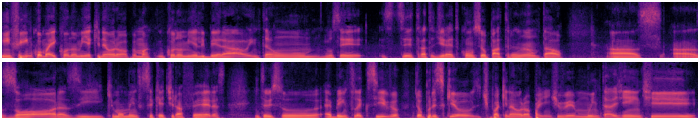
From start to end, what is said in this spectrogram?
Enfim, como a economia aqui na Europa é uma economia liberal, então você, você trata direto com o seu patrão tal. As, as horas e que momento que você quer tirar férias. Então isso é bem flexível. Então por isso que eu, tipo, aqui na Europa a gente vê muita gente,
